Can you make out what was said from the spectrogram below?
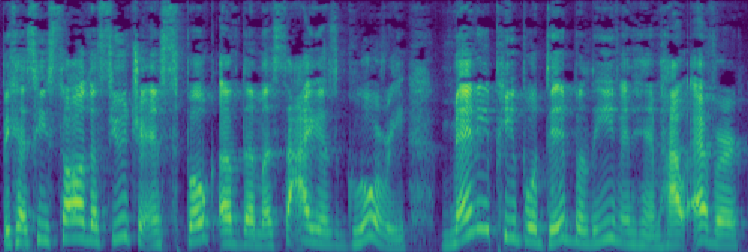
because he saw the future and spoke of the Messiah's glory. Many people did believe in him, however,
